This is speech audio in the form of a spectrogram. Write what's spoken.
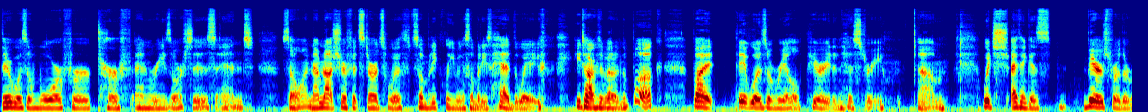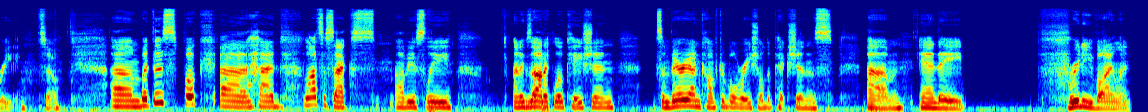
there was a war for turf and resources and so on. I'm not sure if it starts with somebody cleaving somebody's head the way he talks about it in the book, but it was a real period in history, um, which I think is bears further reading. So, um, but this book uh, had lots of sex, obviously, an exotic location, some very uncomfortable racial depictions, um, and a pretty violent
